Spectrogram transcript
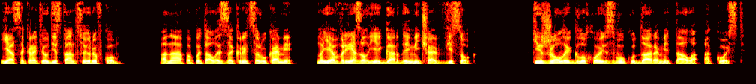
Я сократил дистанцию рывком. Она попыталась закрыться руками, но я врезал ей гардой меча в висок. Тяжелый глухой звук удара металла о кость.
